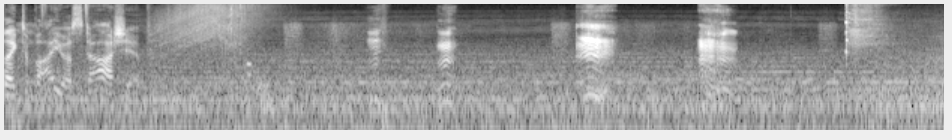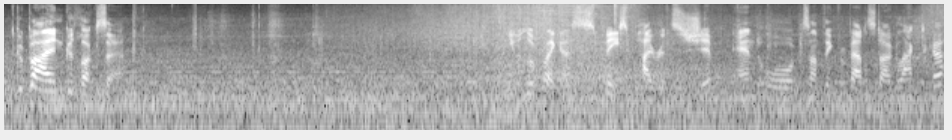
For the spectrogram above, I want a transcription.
Like to buy you a starship. Goodbye and good luck, sir. You look like a space pirate's ship and or something from Battlestar Galactica.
